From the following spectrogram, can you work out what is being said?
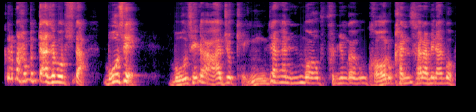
그러면 한번 따져봅시다. 모세, 모세가 아주 굉장한 뭐 훌륭하고 거룩한 사람이라고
